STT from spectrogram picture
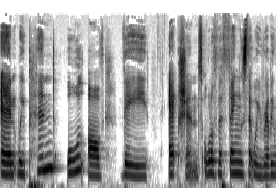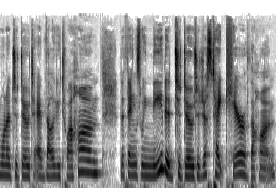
and we pinned all of the actions, all of the things that we really wanted to do to add value to our home, the things we needed to do to just take care of the home.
